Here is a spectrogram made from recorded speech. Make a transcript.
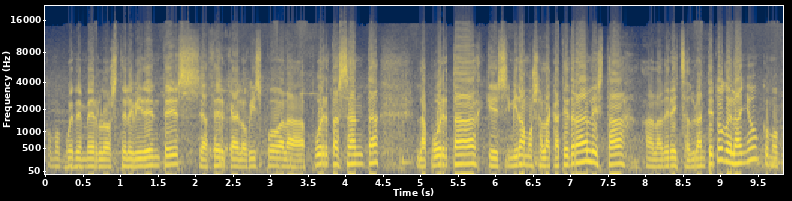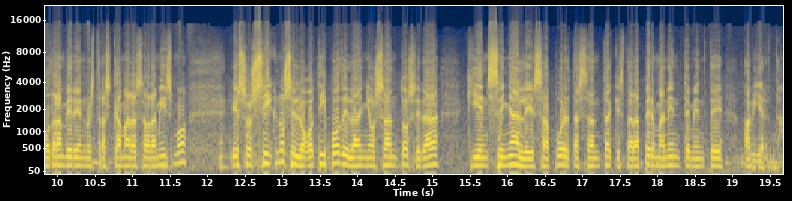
Como pueden ver los televidentes, se acerca el obispo a la puerta santa, la puerta que si miramos a la catedral está a la derecha. Durante todo el año, como podrán ver en nuestras cámaras ahora mismo, esos signos, el logotipo del año santo será quien señale esa puerta santa que estará permanentemente abierta.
